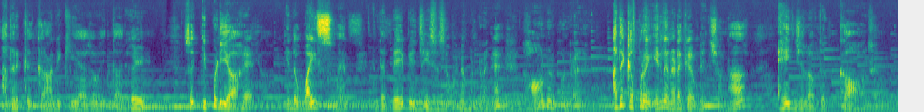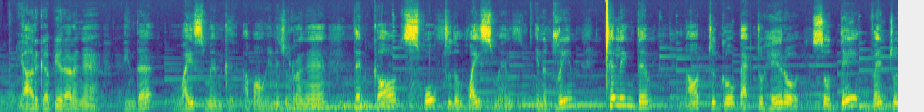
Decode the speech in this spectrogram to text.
அதற்கு காணிக்கையாக வைத்தார்கள். ஸோ இப்படியாக இந்த வைஸ் மேன் இந்த பேபி ஜீசஸ் அவங்க என்ன பண்ணுறாங்க ஹானர் பண்ணுறாங்க அதுக்கப்புறம் என்ன நடக்கு அப்படின்னு சொன்னால் ஏஞ்சல் ஆஃப் த காட் யாருக்கு அப்பியர் ஆறாங்க இந்த வைஸ் மேனுக்கு அப்போ அவங்க என்ன சொல்கிறாங்க then God spoke to the wise man in a dream telling them not to go back to Herod. So they went to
